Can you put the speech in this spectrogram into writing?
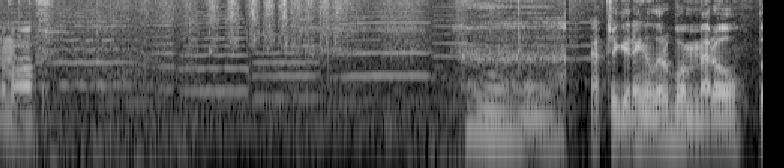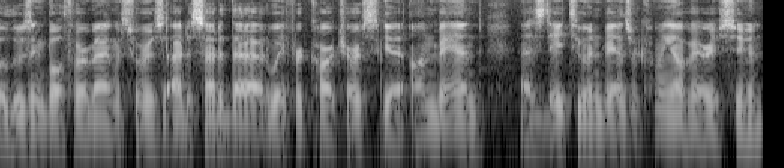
I'm off. After getting a little more metal, but losing both of our Magmasaurs, I decided that I would wait for Karchars to get unbanned, as day 2 unbans were coming out very soon.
